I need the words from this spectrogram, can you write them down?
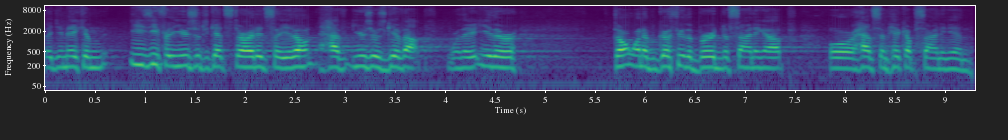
that you make them easy for the user to get started so you don't have users give up when they either don't want to go through the burden of signing up or have some hiccup signing in.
